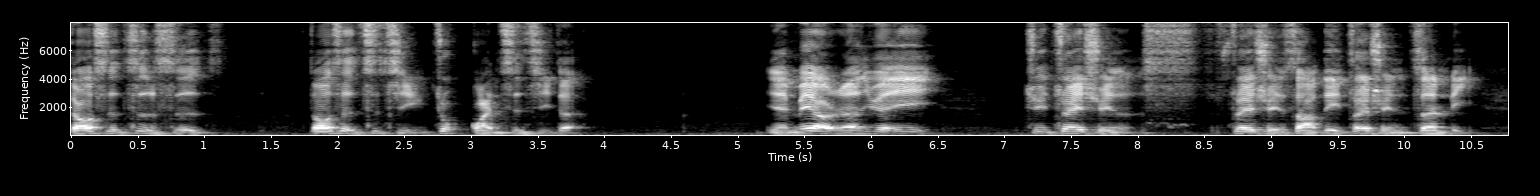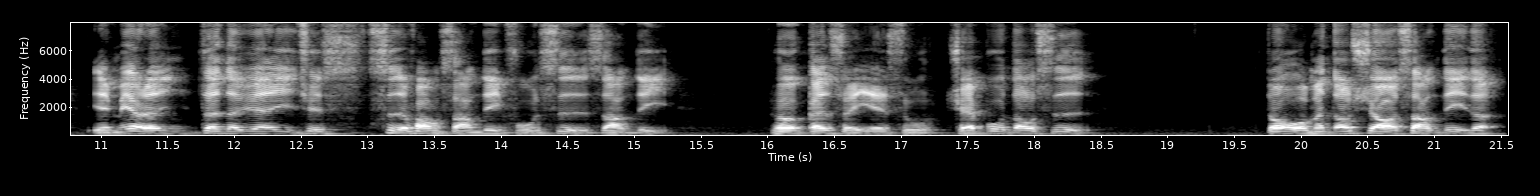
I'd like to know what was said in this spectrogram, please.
都是自私。都是自己做管自己的，也没有人愿意去追寻追寻上帝、追寻真理，也没有人真的愿意去侍奉上帝、服侍上帝，和跟随耶稣，全部都是，都我们都需要上帝的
